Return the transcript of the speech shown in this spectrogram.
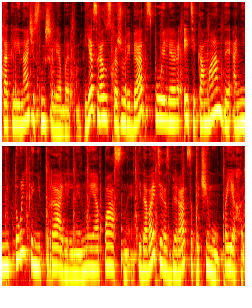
так или иначе слышали об этом. Я сразу скажу ребят, спойлер, эти команды, они не только неправильные, но и опасные. И давайте разбираться почему. Поехали.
